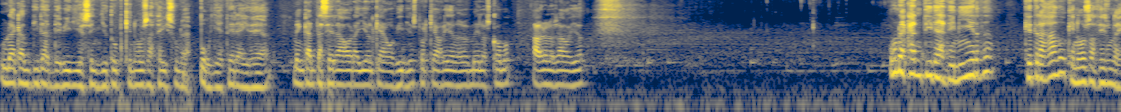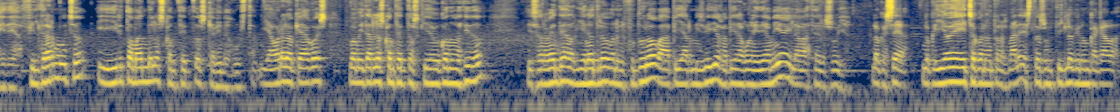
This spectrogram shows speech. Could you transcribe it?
Una cantidad de vídeos en YouTube que no os hacéis una puñetera idea. Me encanta ser ahora yo el que hago vídeos porque ahora ya no me los como, ahora los hago yo. Una cantidad de mierda que he tragado que no os hacéis una idea. Filtrar mucho y ir tomando los conceptos que a mí me gustan. Y ahora lo que hago es vomitar los conceptos que yo he conocido y solamente alguien otro con el futuro va a pillar mis vídeos, va a pillar alguna idea mía y la va a hacer suya. Lo que sea, lo que yo he hecho con otros, ¿vale? Esto es un ciclo que nunca acaba.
